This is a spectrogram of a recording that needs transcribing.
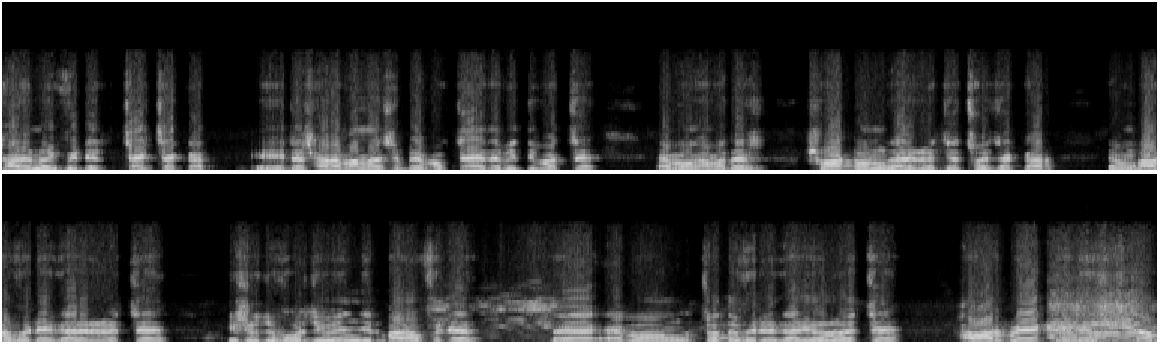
সাড়ে নয় ফিটের, চার চাকার। এটা সারা বাংলাদেশে ব্যাপক চাহিদা বৃদ্ধি পাচ্ছে এবং আমাদের সোয়া টন গাড়ি রয়েছে ছয় চাকার এবং বারো ফিটের গাড়ি রয়েছে। ইসুজু ফোর জিবি ইঞ্জিন বারো ফিটের এবং চোদ্দ ফিটের গাড়িও রয়েছে। হাওয়ার ব্রেক এবিএস সিস্টেম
